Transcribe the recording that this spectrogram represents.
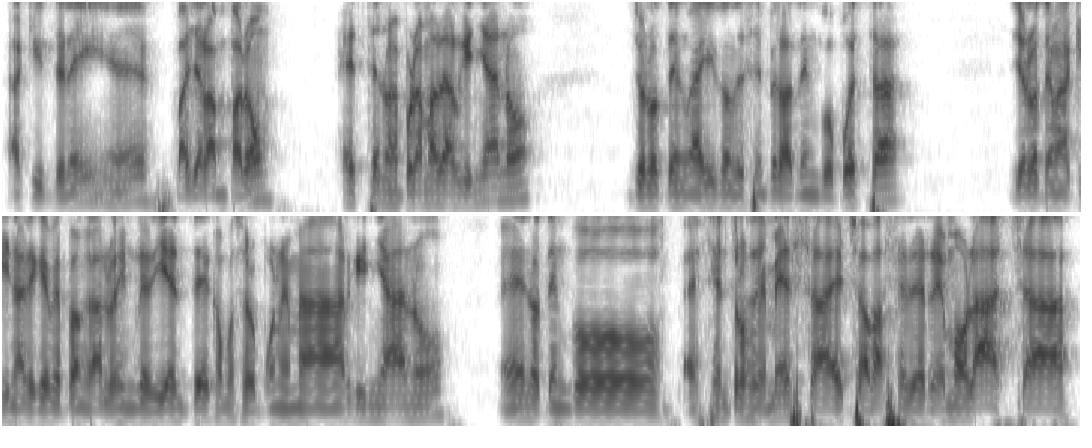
Aquí tenéis, ¿eh? vaya lamparón. Este no es el programa de Alguiñano. Yo lo tengo ahí donde siempre la tengo puesta. Yo no tengo aquí nadie que me ponga los ingredientes, como se lo pone más arguiñano. ¿eh? No tengo eh, centros de mesa hechos a base de remolacha.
